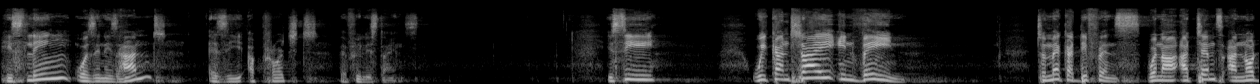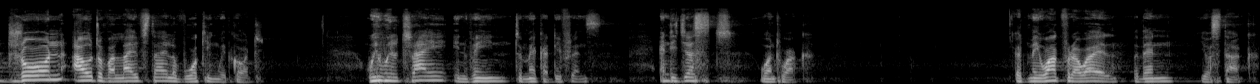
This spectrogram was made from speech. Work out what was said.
His sling was in his hand as he approached the Philistines. You see, we can try in vain to make a difference when our attempts are not drawn out of a lifestyle of walking with God. We will try in vain to make a difference, and it just won't work. It may work for a while, but then you're stuck.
